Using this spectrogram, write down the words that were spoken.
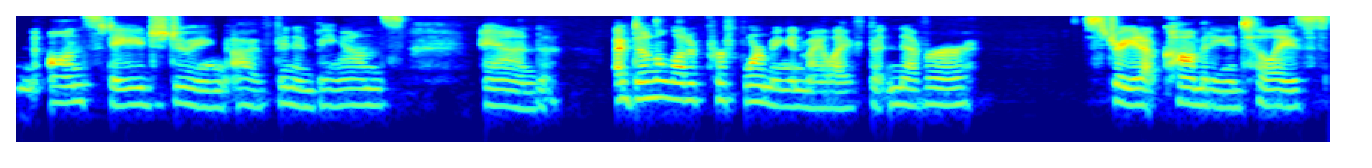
been on stage doing I've been in bands and I've done a lot of performing in my life but never straight up comedy until I s-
